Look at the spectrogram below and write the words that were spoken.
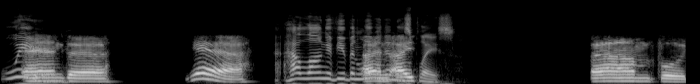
Weird. And uh, yeah, How long have you been living and in this I- place? um, for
